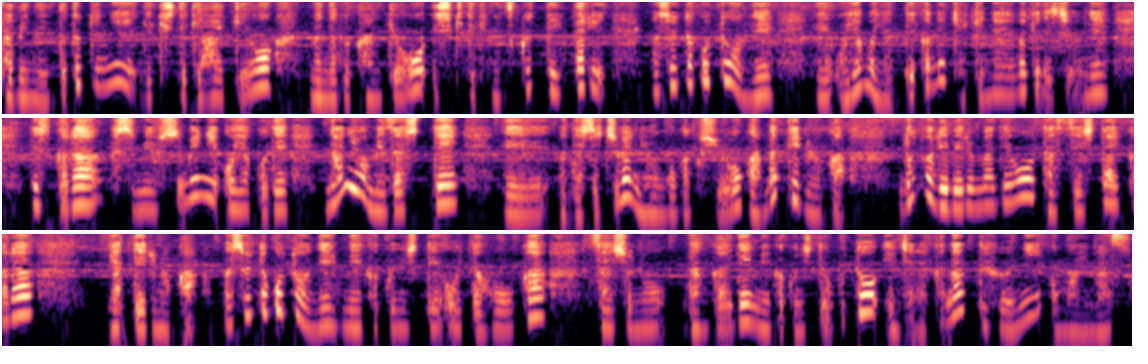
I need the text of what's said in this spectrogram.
旅に行った時に歴史的背景を学ぶ環境を意識的に作っていったり、まあ、そういったことをね、えー、親もやっていかなきゃいけないわけですよね。ですから、節目節目に親子で何を目指して、えー、私たちは日本語学習を頑張っているのか、どのレベルまでを達成したいからやっているのか、まあ、そういったことをね、明確にしておいた方が、最初の段階で明確にしておくといいんじゃないかなっていうふうに思います。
